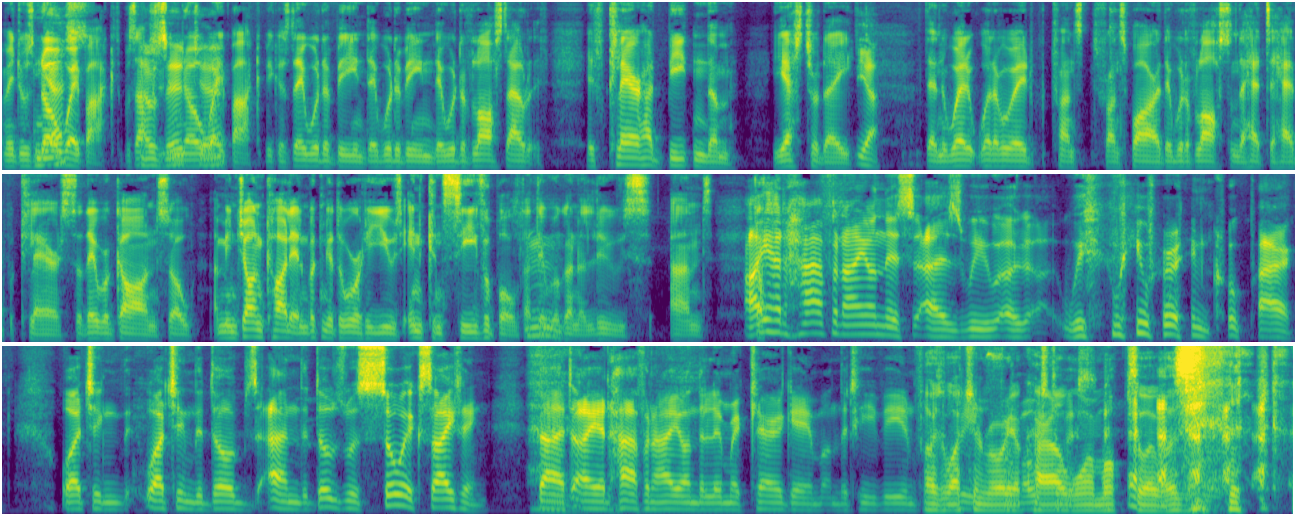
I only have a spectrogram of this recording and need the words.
I mean, there was no Yes. way back. There was That was absolutely it, no yeah. way back because they would have been. They would have been. They would have lost out if, if Clare had beaten them yesterday. Yeah. Then way- whatever way it trans- transpired, they would have lost on the head to head with Clare. So they were gone. So I mean, John Kiely. I'm looking at the word he used. Inconceivable that they Hmm. were going to lose. And I had half an eye on this as we uh, we we were in Croke Park watching watching the Dubs, and the Dubs was so exciting that I had half an eye on the Limerick Clare game on the TV. In front I was of watching Rory for most O'Carroll warm up, so I was.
